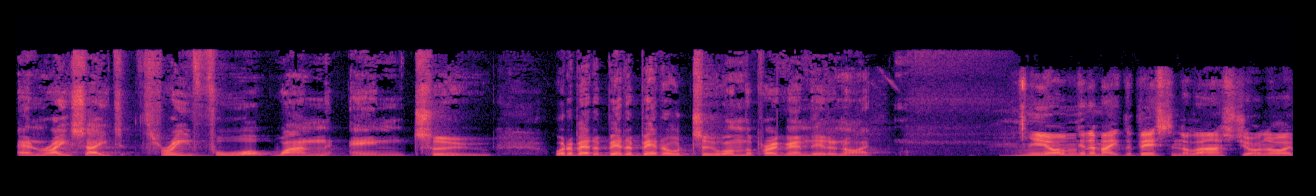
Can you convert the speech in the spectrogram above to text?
and race eight, three, four, one, and two. What about a better bet or two on the program there tonight? Yeah, I'm going to make the best in the last, John. I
